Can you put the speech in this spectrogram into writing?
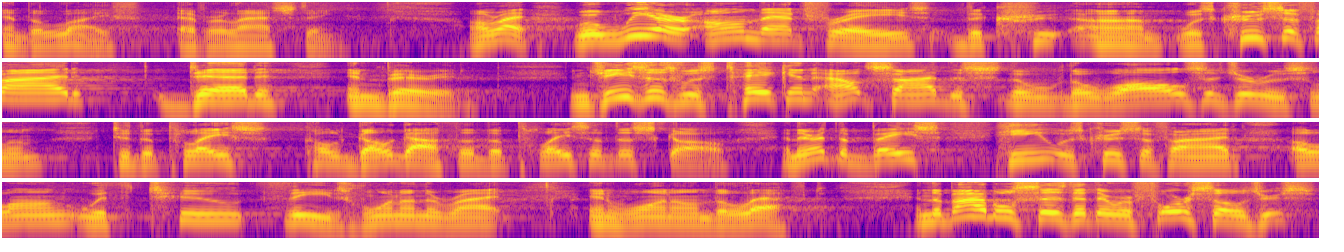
and the life everlasting. All right, well, we are on that phrase, the, um, was crucified, dead, and buried. And Jesus was taken outside the, the, the, walls of Jerusalem to the place called Golgotha, the place of the skull. And there at the base, he was crucified along with two thieves, one on the right and one on the left. And the Bible says that there were four soldiers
